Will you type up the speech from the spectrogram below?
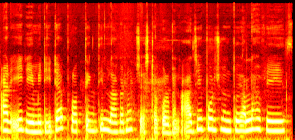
আর এই রেমেডিটা প্রত্যেক দিন লাগানোর চেষ্টা করবেন। আজ এই পর্যন্ত আল্লাহ হাফিজ।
